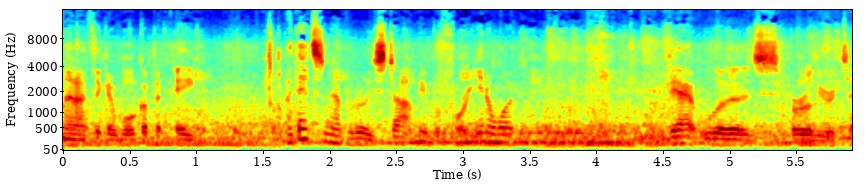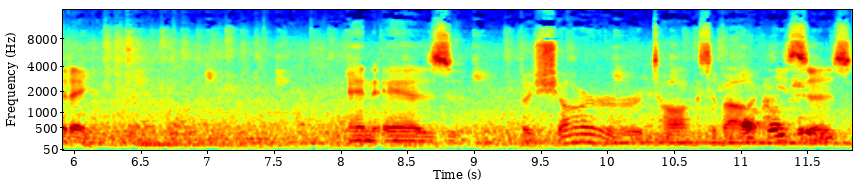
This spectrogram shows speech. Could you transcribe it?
And I think I woke up at 8. But that's never really stopped me before. You know what? That was earlier today. And as Bashar talks about, he says,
